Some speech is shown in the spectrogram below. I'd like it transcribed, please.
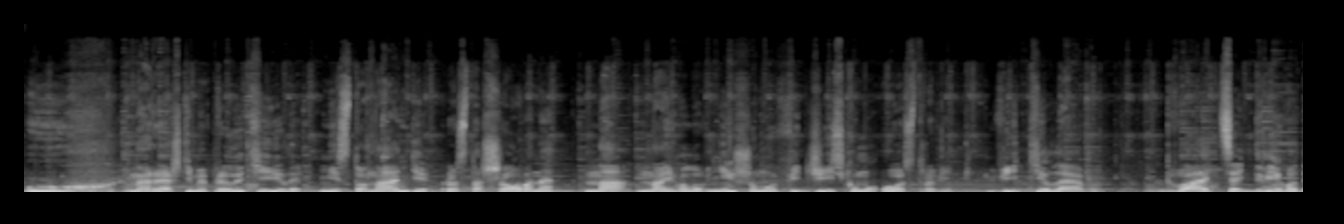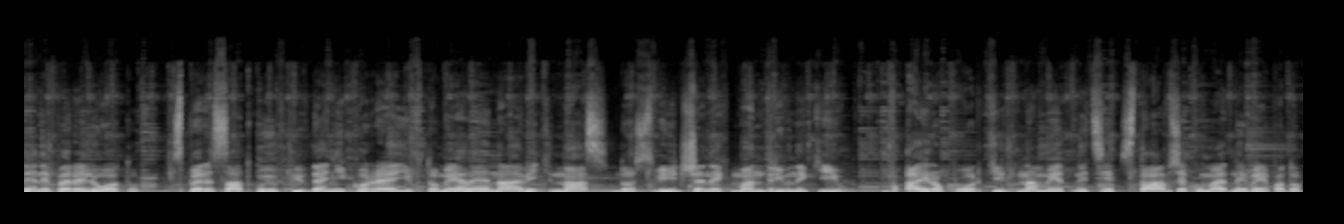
Ух, нарешті ми прилетіли. Місто Нанді розташоване на найголовнішому фіджійському острові Вітті Леву. 22 години перельоту з пересадкою в Південній Кореї втомили навіть нас, досвідчених мандрівників. В аеропорті на митниці стався кумедний випадок.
